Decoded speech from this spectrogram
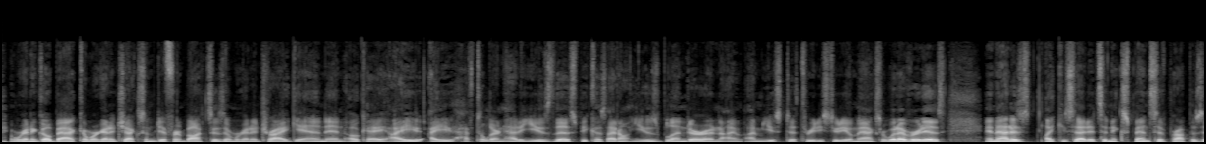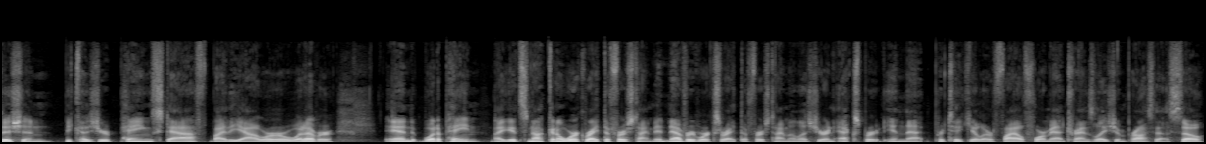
And we're going to go back and we're going to check some different boxes and we're going to try again. And okay, I, I have to learn how to use this because I don't use Blender and I'm, I'm used to 3D Studio Max or whatever it is. And that is, like you said, it's an expensive proposition because you're paying staff by the hour or whatever. And what a pain. Like it's not going to work right the first time. It never works right the first time unless you're an expert in that particular file format translation process. So,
